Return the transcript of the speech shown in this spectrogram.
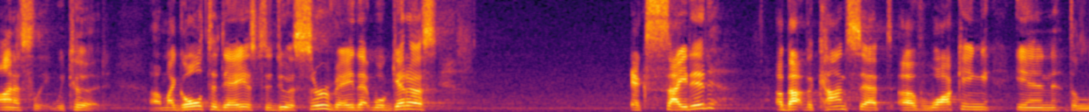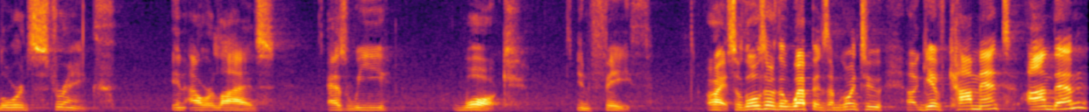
honestly, we could. Uh, my goal today is to do a survey that will get us excited about the concept of walking in the Lord's strength in our lives as we walk in faith. All right, so those are the weapons. I'm going to uh, give comment on them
